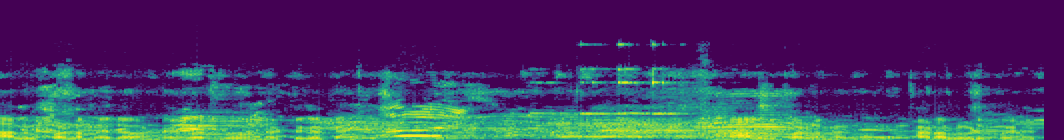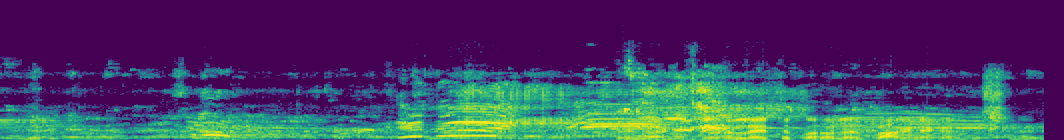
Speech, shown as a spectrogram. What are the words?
నాలుగు పళ్ళ మీద ఉండే గొర్రెలు ఉన్నట్టుగా కనిపిస్తుంది. నాలుగు పళ్ళ మీద ఉంది. కడలు ఊడిపోయినట్టుంది. సో ఇలాంటి గొర్రెలు అయితే పర్వాలేదు బాగానే కనిపిస్తున్నాయి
